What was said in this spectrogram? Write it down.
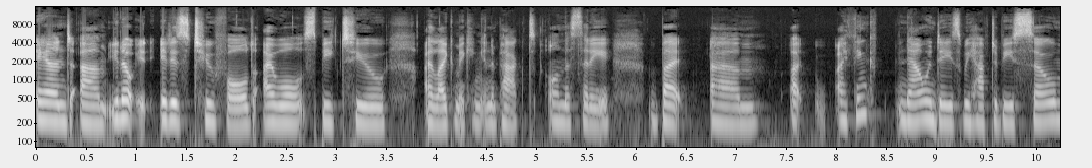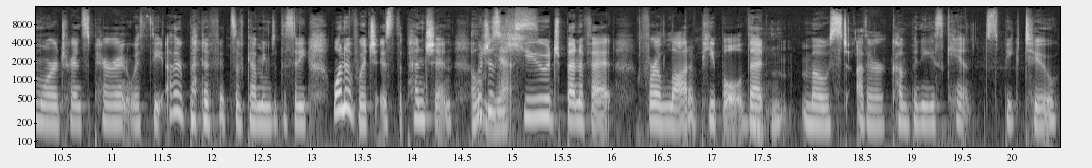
And um, you know, it, it is twofold. I will speak to I like making an impact on the city, but um, I, I think nowadays we have to be so more transparent with the other benefits of coming to the city. One of which is the pension, Oh, which is yes. a huge benefit for a lot of people that m- most other companies can't speak to.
